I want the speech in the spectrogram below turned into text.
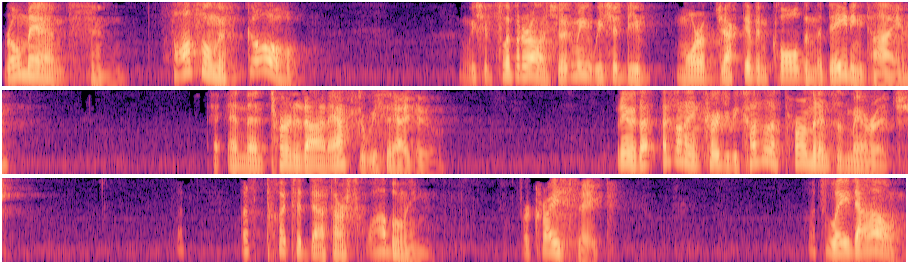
romance and thoughtfulness go? And we should flip it around, shouldn't we? We should be more objective and cold in the dating time and then turn it on after we say I do. But anyway, I just want to encourage you because of the permanence of marriage, let's put to death our squabbling for Christ's sake. Let's lay down.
